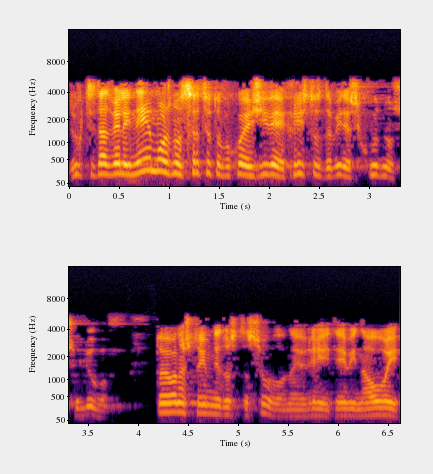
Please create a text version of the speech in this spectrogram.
Друг цитат вели, не е можно срцето во кое живее Христос да биде скудно со љубов. Тоа е она што им недостасувало на евреите, еви на овој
